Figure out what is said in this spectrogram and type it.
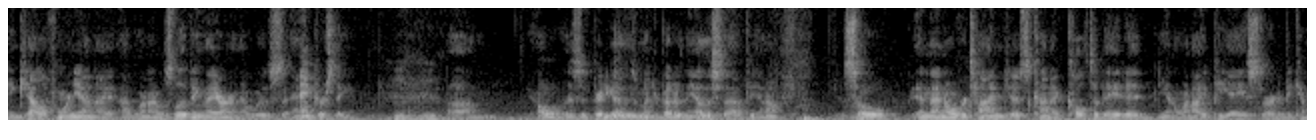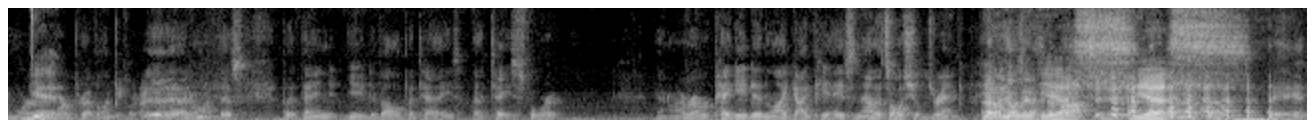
in California, and I, when I was living there, and it was Anchor Steam. Um, oh, this is pretty good. This is much better than the other stuff, you know. So, and then over time, just kind of cultivated. You know, when IPAs started to become more Yeah. more prevalent, people, I don't want this. But then you develop a taste a taste for it. You know, I remember Peggy didn't like IPAs, and now that's all she'll drink. Oh, yes, yes. So, it,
